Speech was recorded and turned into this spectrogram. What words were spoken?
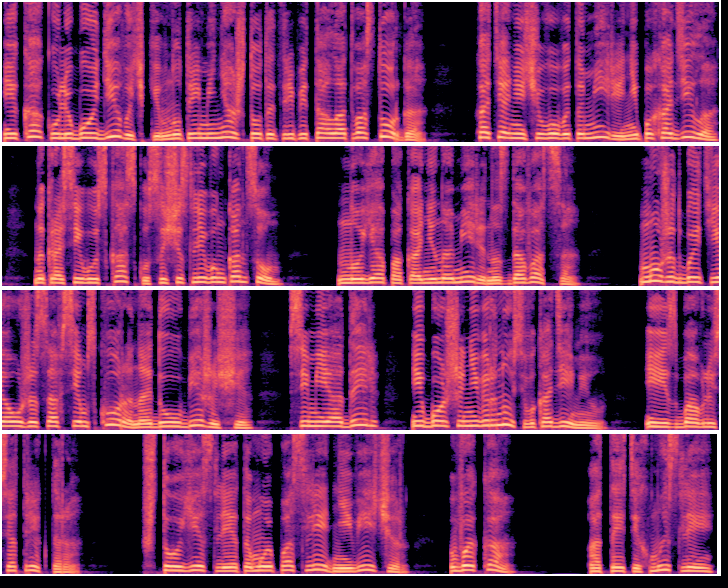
И как у любой девочки, внутри меня что-то трепетало от восторга, хотя ничего в этом мире не походило на красивую сказку со счастливым концом. Но я пока не намерена сдаваться. Может быть, я уже совсем скоро найду убежище в семье Адель и больше не вернусь в академию и избавлюсь от ректора. Что, если это мой последний вечер ВК? От этих мыслей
